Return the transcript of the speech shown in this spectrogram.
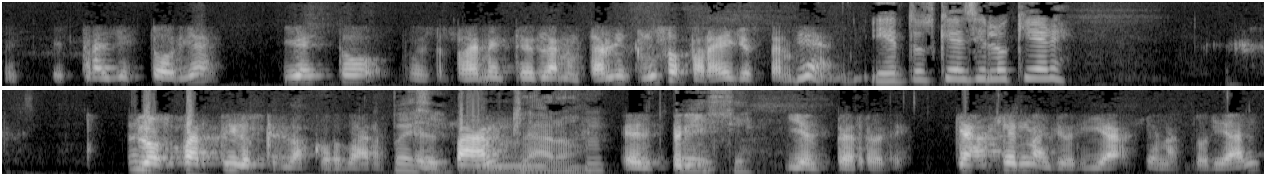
este, trayectoria y esto pues realmente es lamentable incluso para ellos también. ¿Y entonces quién sí lo quiere? Los partidos que lo acordaron, Pues el. PAN, Claro. el PRI y el PRD, que hacen mayoría senatorial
